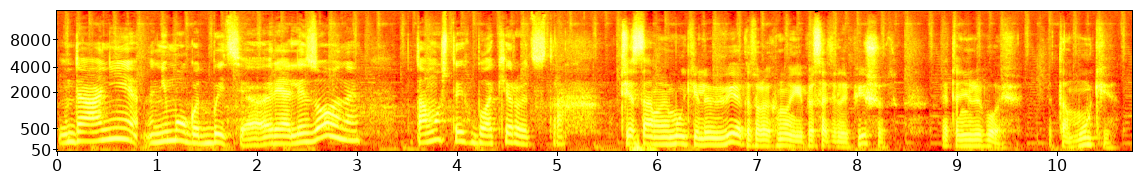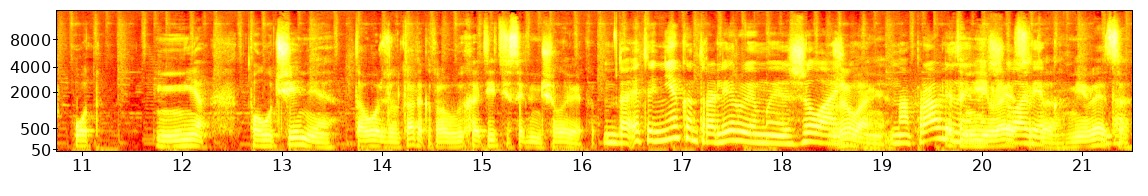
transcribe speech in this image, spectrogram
Да, они не могут быть э, реализованы, потому что их блокирует страх. Те самые муки любви, о которых многие писатели пишут, это не любовь. Это муки от не получения того результата, которого вы хотите с этим человеком. Да, это неконтролируемые желания, желания. направленные это не на является, человека. Это не является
